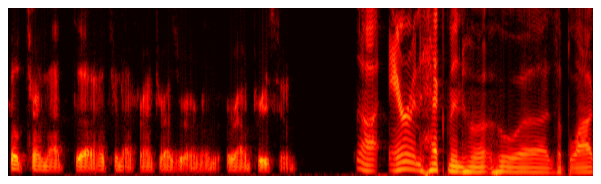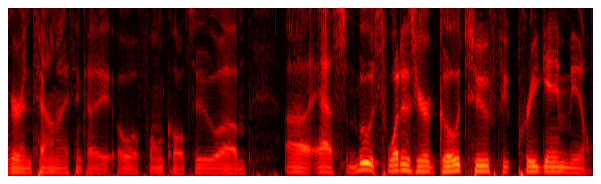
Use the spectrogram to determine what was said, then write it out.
he'll turn that uh, he'll turn that franchise around, around pretty soon. Uh, Aaron Heckman, who who uh, is a blogger in town, I think I owe a phone call to, um, uh, asks Moose, "What is your go-to f- pregame meal?"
